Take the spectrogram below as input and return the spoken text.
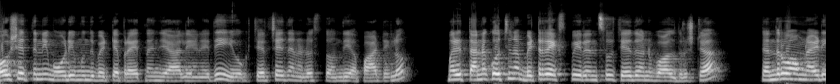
భవిష్యత్తుని మోడీ ముందు పెట్టే ప్రయత్నం చేయాలి అనేది ఒక చర్చ అయితే నడుస్తోంది ఆ పార్టీలో. మరి తనకు వచ్చిన బెటర్ ఎక్స్పీరియన్స్ చేదు అనుభవాల దృష్ట్యా? చంద్రబాబు నాయుడు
